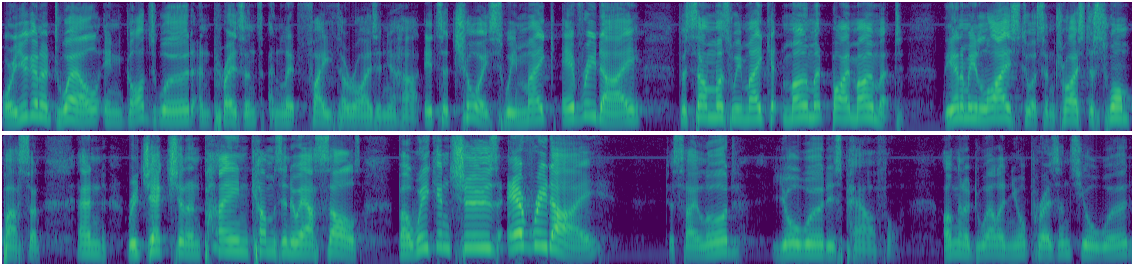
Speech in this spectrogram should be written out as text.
or are you going to dwell in God's word and presence and let faith arise in your heart? It's a choice we make every day. For some of us, we make it moment by moment. The enemy lies to us and tries to swamp us, and, and rejection and pain comes into our souls. But we can choose every day to say, Lord, your word is powerful. I'm going to dwell in your presence, your word,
